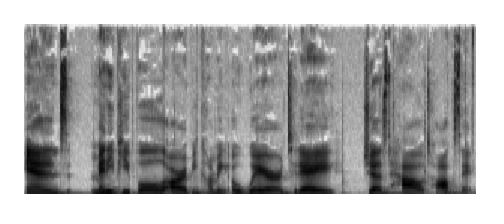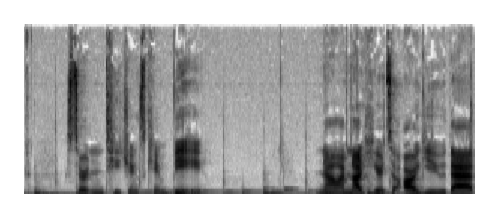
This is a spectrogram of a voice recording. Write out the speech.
And many people are becoming aware today just how toxic certain teachings can be. Now, I'm not here to argue that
